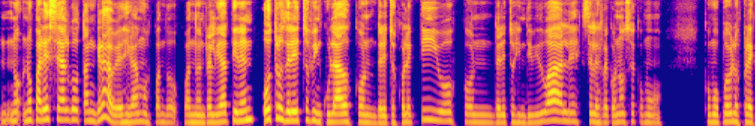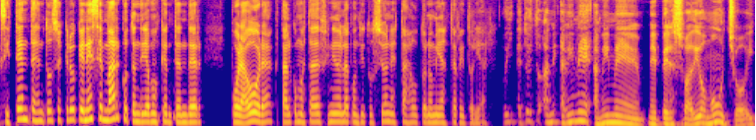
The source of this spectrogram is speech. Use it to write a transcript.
no, no, parece algo tan grave, digamos, cuando, cuando en realidad tienen otros derechos vinculados con derechos colectivos, con derechos individuales, se les reconoce como, como pueblos preexistentes. Entonces creo que en ese marco tendríamos que entender por ahora, tal como está definido en la Constitución, estas autonomías territoriales. esto, a mí, a mí, me, a mí me, me persuadió mucho y,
